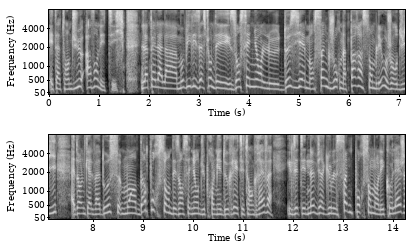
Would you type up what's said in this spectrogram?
est attendue avant l'été. L'appel à la mobilisation des enseignants, le deuxième en cinq jours, n'a pas rassemblé aujourd'hui. Dans le Calvados, moins d'un pour cent des enseignants du premier degré étaient en grève. Ils étaient 9,5% dans les collèges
